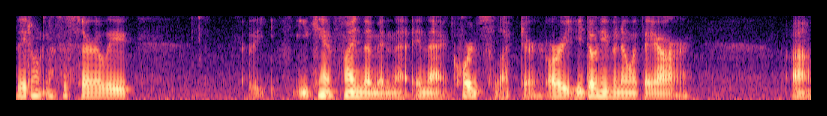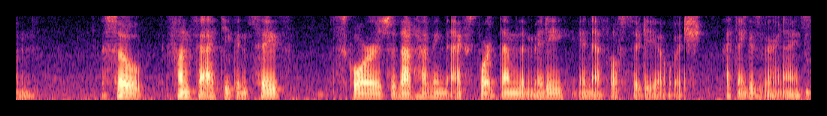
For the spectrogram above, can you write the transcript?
they don't necessarily you can't find them in that in that chord selector or you don't even know what they are Um, so, fun fact, you can save scores without having to export them to MIDI in FL Studio, which I think is very nice.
